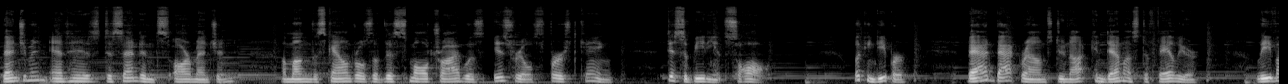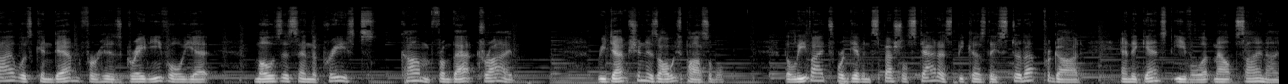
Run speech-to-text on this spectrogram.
Benjamin and his descendants are mentioned. Among the scoundrels of this small tribe was Israel's first king, disobedient Saul. Looking deeper, bad backgrounds do not condemn us to failure. Levi was condemned for his great evil, yet Moses and the priests come from that tribe. Redemption is always possible. The Levites were given special status because they stood up for God and against evil at Mount Sinai.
